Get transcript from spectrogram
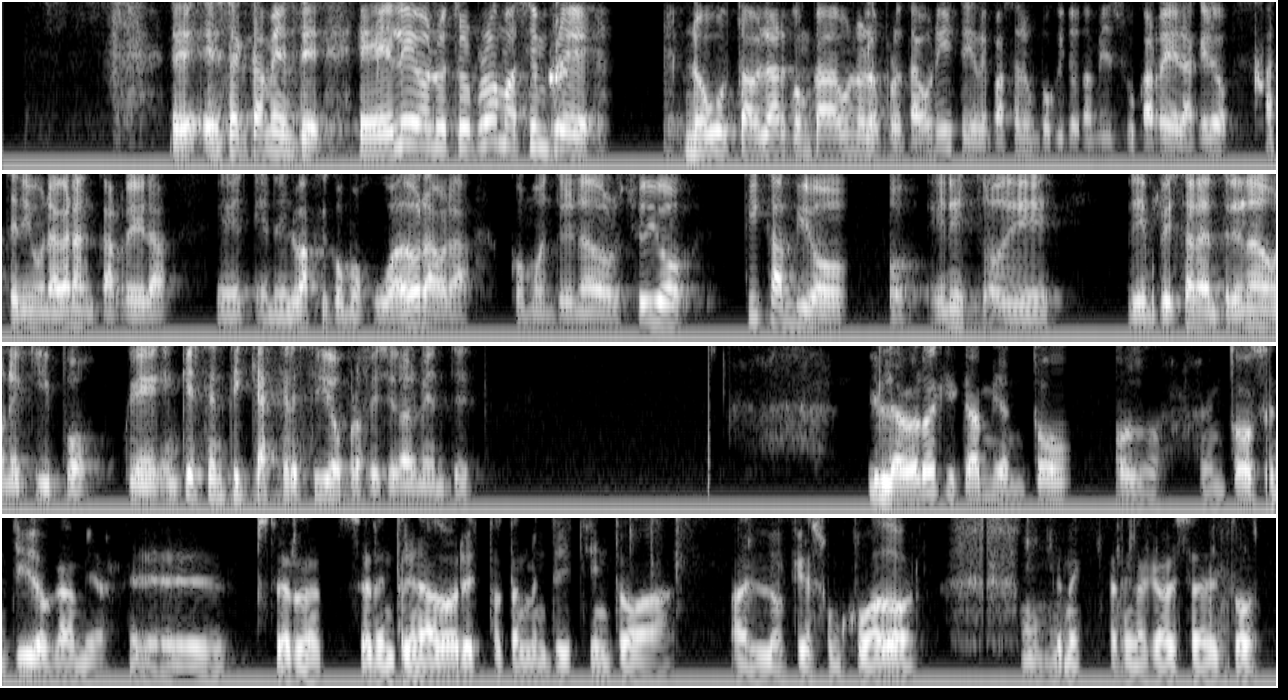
Eh, exactamente. Eh, Leo, nuestro programa siempre nos gusta hablar con cada uno de los protagonistas y repasar un poquito también su carrera. Creo que has tenido una gran carrera en, el básquet como jugador, ahora como entrenador. Yo digo, ¿qué cambió en esto de, de empezar a entrenar a un equipo? ¿En qué sentís que has crecido profesionalmente? Y la verdad que cambia en todo todo, en todo sentido cambia. Eh, ser, ser entrenador es totalmente distinto a, lo que es un jugador. Tienes que estar en la cabeza de todos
